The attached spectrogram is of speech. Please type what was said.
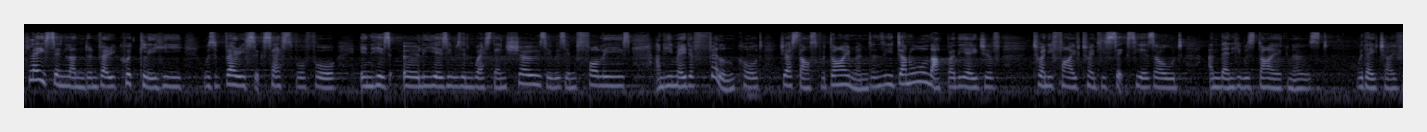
place in London very quickly. He was very successful for in his early years. He was in West End shows, he was in Follies, and he made a film called Just Ask for Diamond. And he'd done all that by the age of 25, 26 years old, and then he was diagnosed with HIV.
